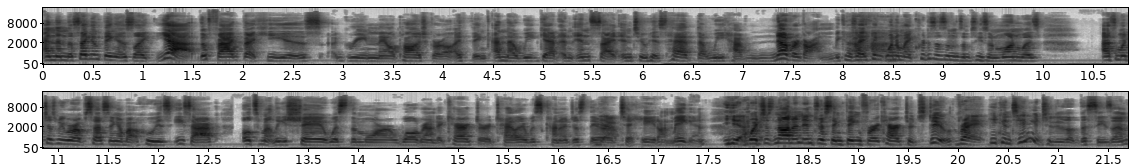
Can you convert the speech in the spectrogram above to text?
And then the second thing is like, yeah, the fact that he is a green nail polish girl, I think, and that we get an insight into his head that we have never gotten. Because I think Uh-huh. one of my criticisms of season one was as much as we were obsessing about who is Isak, ultimately Shay was the more well-rounded character. Tyler was kind of just there Yeah. to hate on Megan, yeah. which is not an interesting thing for a character to do. right. He continued to do that this season,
